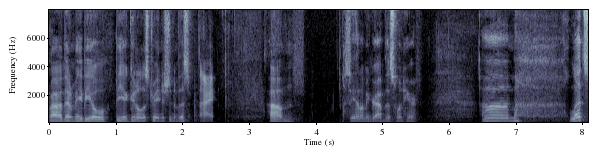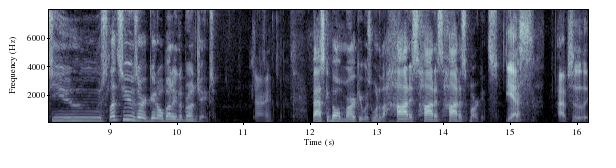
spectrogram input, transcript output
uh, that maybe will be a good illustration of this All right. so yeah let me grab this one here um let's use let's use our good old buddy lebron james All right. basketball market was one of the hottest hottest hottest markets okay? Yes. Absolutely.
